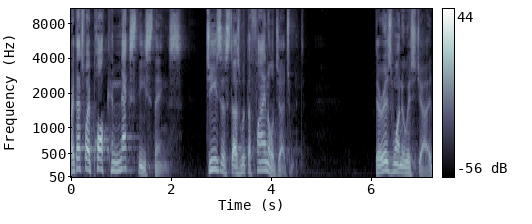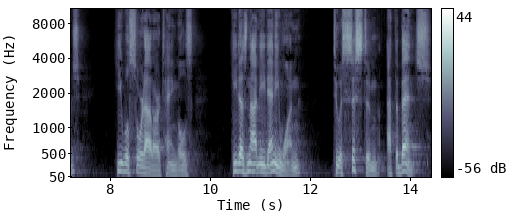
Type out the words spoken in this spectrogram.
Right? That's why Paul connects these things. Jesus does with the final judgment. There is one who is judge. He will sort out our tangles. He does not need anyone to assist him at the bench.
